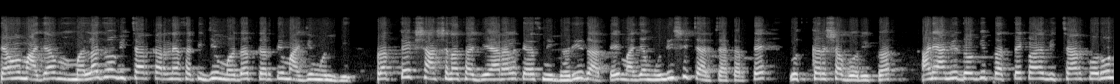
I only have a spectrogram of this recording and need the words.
त्यामुळे माझ्या मला जो विचार करण्यासाठी जी मदत करते माझी मुलगी प्रत्येक शासनाचा जे आर आला त्यावेळेस मी घरी जाते माझ्या मुलीशी चर्चा करते उत्कर्षा बोरीकर. आणि आम्ही दोघी प्रत्येक वेळा विचार करून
